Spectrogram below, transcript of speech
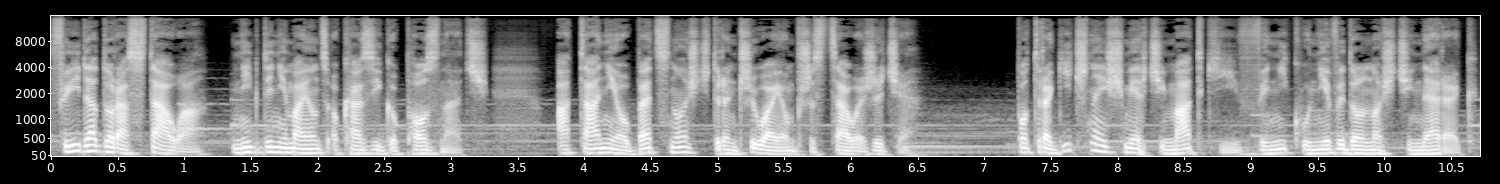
Frida dorastała, nigdy nie mając okazji go poznać, a ta nieobecność dręczyła ją przez całe życie. Po tragicznej śmierci matki w wyniku niewydolności nerek,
